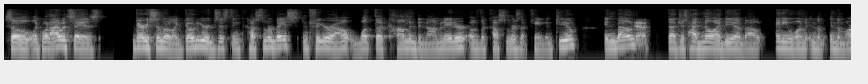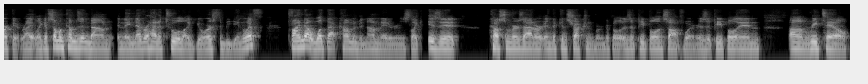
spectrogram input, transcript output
So like what I would say is very similar like go to your existing customer base and figure out what the common denominator of the customers that came into you inbound yeah. that just had no idea about anyone in the in the market right like if someone comes inbound and they never had a tool like yours to begin with find out what that common denominator is like is it customers that are in the construction vertical is it people in software is it people in um, retail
